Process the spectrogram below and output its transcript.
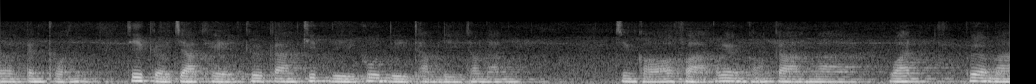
ริญเป็นผลที่เกิดจากเหตุคือการคิดดีพูดดีทำดีเท่านั้น จึงขอฝากเรื่องของการมาวัด เพื่อมา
